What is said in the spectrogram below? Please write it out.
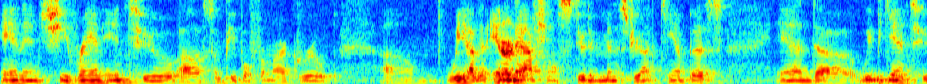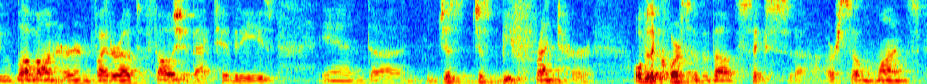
and, and she ran into uh, some people from our group. Um, we have an international student ministry on campus, and uh, we began to love on her, invite her out to fellowship activities, and uh, just, just befriend her. Over the course of about six uh, or so months,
